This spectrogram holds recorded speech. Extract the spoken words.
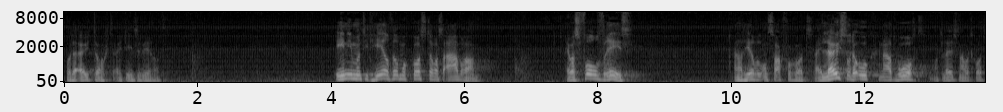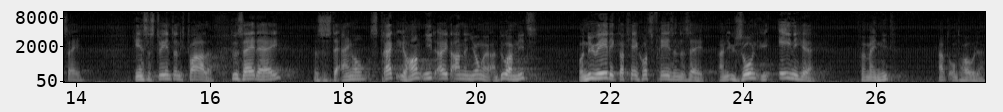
Voor de uittocht uit deze wereld. Eén iemand die het heel veel mocht kosten was Abraham. Hij was vol vrees. En had heel veel ontzag voor God. Hij luisterde ook naar het woord. Want luister naar wat God zei. Genesis 22, 12. Toen zeide hij, dus de engel, strek uw hand niet uit aan een jongen en doe hem niets. Want nu weet ik dat gij Gods vrezende zijt. En uw zoon, uw enige, van mij niet hebt onthouden.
